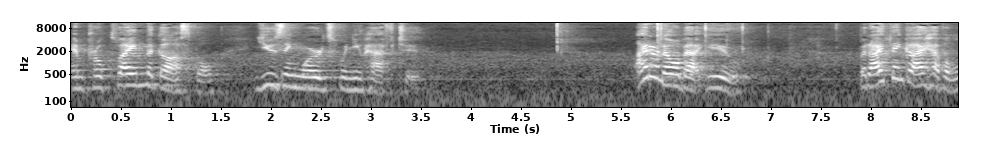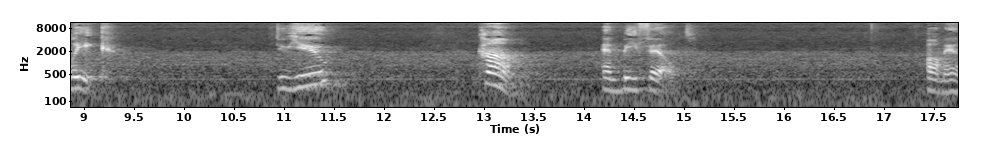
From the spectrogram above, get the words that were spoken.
and proclaim the gospel using words when you have to. I don't know about you, but I think I have a leak. Do you? Come and be filled. Oh, Amen.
